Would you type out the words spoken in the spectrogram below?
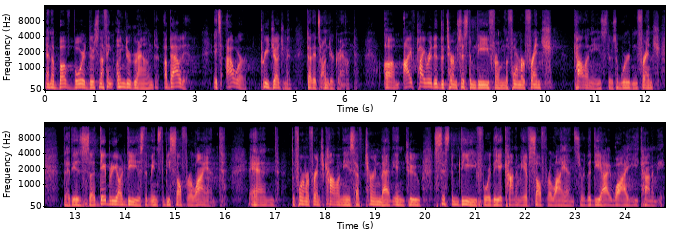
and above board. There's nothing underground about it. It's our prejudgment that it's underground. Um, I've pirated the term System D from the former French colonies. There's a word in French that is uh, débrouillardise, that means to be self reliant. And the former French colonies have turned that into System D for the economy of self reliance or the DIY economy.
